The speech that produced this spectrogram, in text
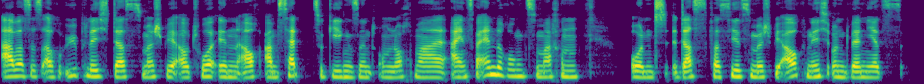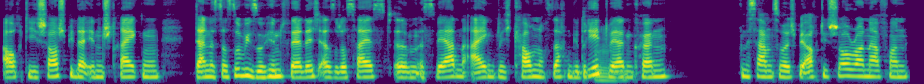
aber es ist auch üblich, dass zum Beispiel AutorInnen auch am Set zugegen sind, um nochmal ein, zwei Änderungen zu machen. Und das passiert zum Beispiel auch nicht. Und wenn jetzt auch die SchauspielerInnen streiken, dann ist das sowieso hinfällig. Also das heißt, ähm, es werden eigentlich kaum noch Sachen gedreht mhm. werden können. Und es haben zum Beispiel auch die Showrunner von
